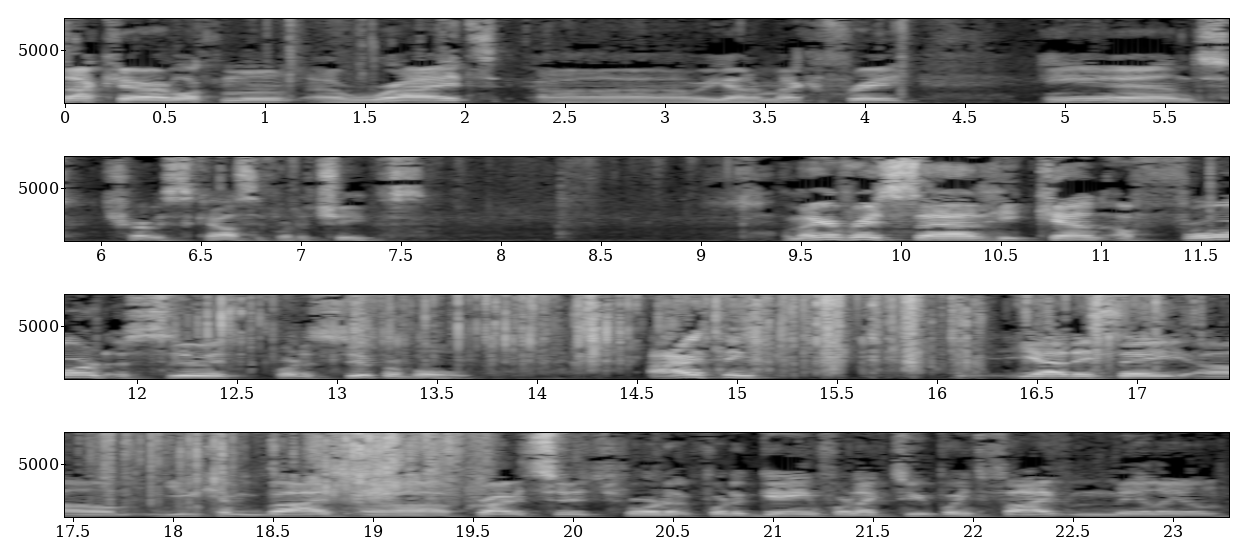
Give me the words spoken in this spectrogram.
Tucker, Lockman, uh, Wright, uh, we got a McAfee, and Travis Kelce for the Chiefs. And McAfee said he can't afford a suit for the Super Bowl. I think, yeah, they say um, you can buy uh, private suits for the for the game for like 2.5 million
